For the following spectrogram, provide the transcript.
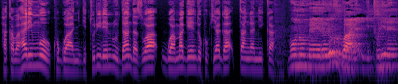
hakaba harimo kugwanya igiturire n'urudandazwa rwa magendo ku kiyaga Tanganyika mu ntumbero yo kurwanya igiturire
